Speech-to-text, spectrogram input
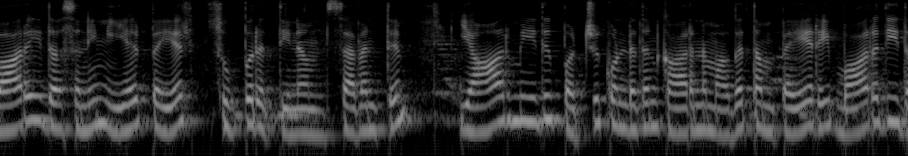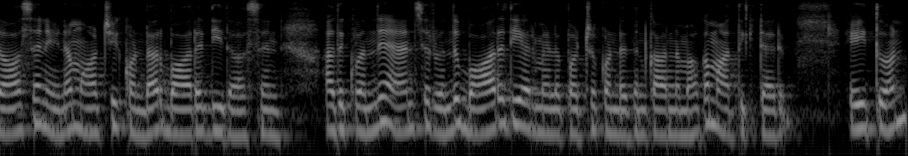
பாரதிதாசனின் இயற்பெயர் சுப்புரத்தினம். செவன்த்து யார் மீது பற்று கொண்டதன் காரணமாக தம் பெயரை பாரதிதாசன் என மாற்றிக்கொண்டார் பாரதிதாசன். அதுக்கு வந்து ஆன்சர் வந்து பாரதியார் மேலே பற்று கொண்டதன் காரணமாக மாற்றிக்கிட்டார் எய்த் ஒன்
